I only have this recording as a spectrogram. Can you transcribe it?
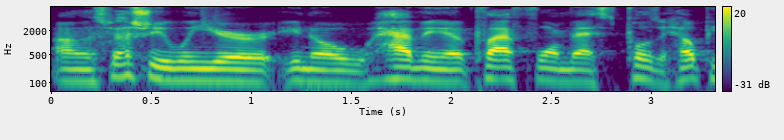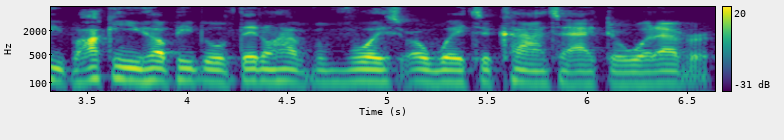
um, especially when you're, you know, having a platform that's supposed to help people. How can you help people if they don't have a voice or way to contact or whatever?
